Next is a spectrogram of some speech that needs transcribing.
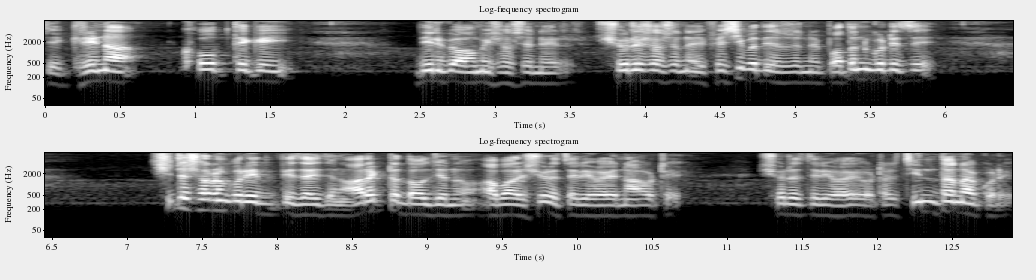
যে ঘৃণা, ক্ষোভ থেকেই দীর্ঘ আওয়ামী শাসনের স্বৈর শাসনের, ফেসিবাদী শাসনের পতন ঘটেছে। সেটা স্মরণ করিয়ে দিতে চাই যেন আরেকটা দল যেন আবার স্বৈরাচারী হয়ে না ওঠে স্বৈরাচারী হয়ে ওঠার চিন্তা না করে।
